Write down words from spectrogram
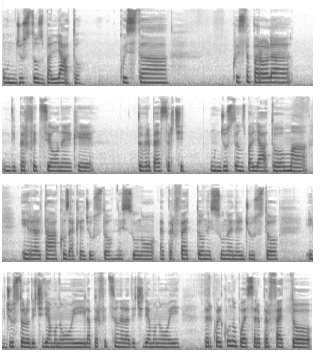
un giusto o sbagliato. Questa, questa parola di perfezione che dovrebbe esserci un giusto e un sbagliato, ma in realtà cos'è che è giusto? Nessuno è perfetto, nessuno è nel giusto il giusto lo decidiamo noi, la perfezione la decidiamo noi. Per qualcuno può essere perfetto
